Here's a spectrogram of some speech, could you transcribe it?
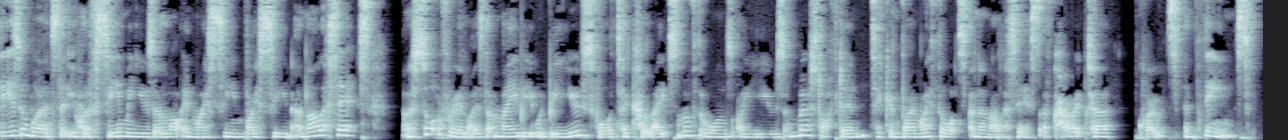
These are words that you have seen me use a lot in my scene by scene analysis, and I sort of realised that maybe it would be useful to collate some of the ones I use most often to convey my thoughts and analysis of character, quotes, and themes.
